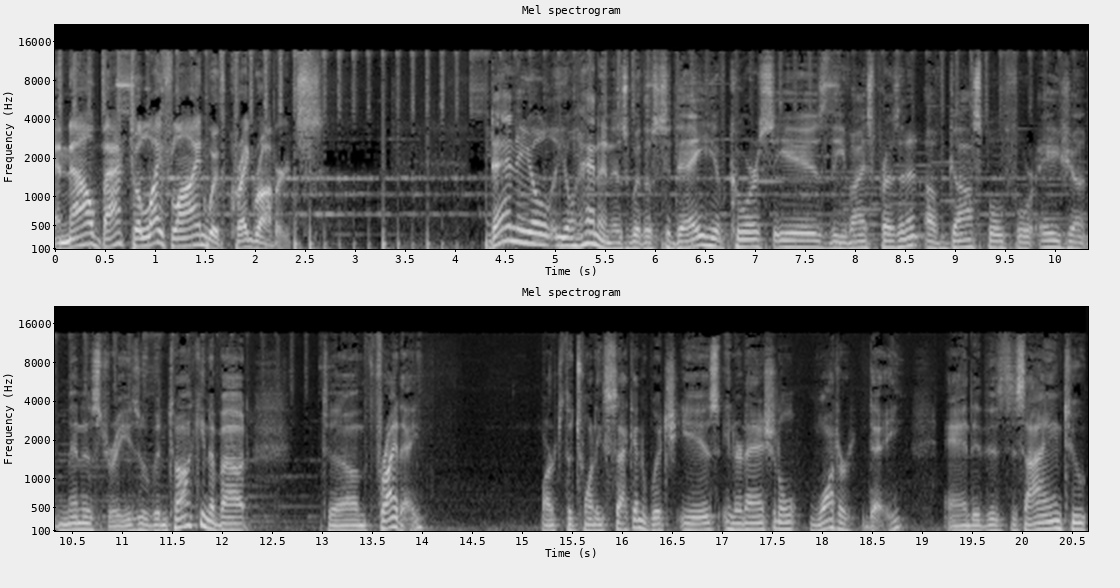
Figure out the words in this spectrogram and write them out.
And now back to Lifeline with Craig Roberts. Daniel Yohannan is with us today. He, of course, is the Vice President of Gospel for Asia Ministries. We've been talking about um, Friday, March the 22nd, which is International Water Day, and it is designed to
